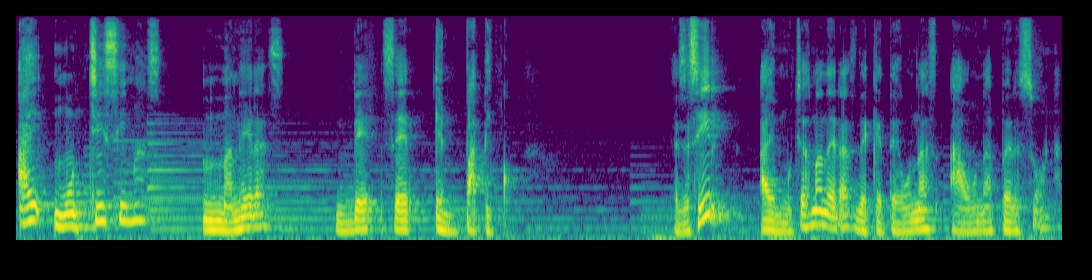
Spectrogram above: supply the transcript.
Hay muchísimas maneras de ser empático. Es decir, hay muchas maneras de que te unas a una persona.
